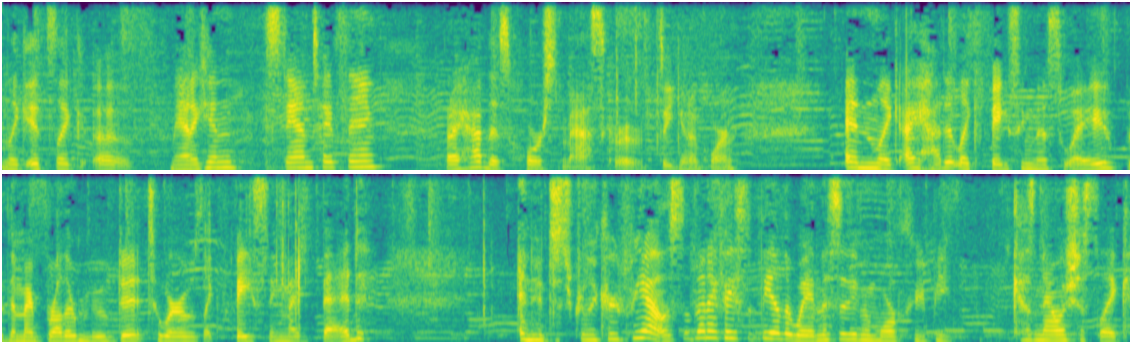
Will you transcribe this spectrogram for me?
like it's like a mannequin stand type thing, but I have this horse mask or a unicorn. And like I had it like facing this way, but then my brother moved it to where it was like facing my bed. And it just really creeped me out. So then I faced it the other way and this is even more creepy because now it's just like,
